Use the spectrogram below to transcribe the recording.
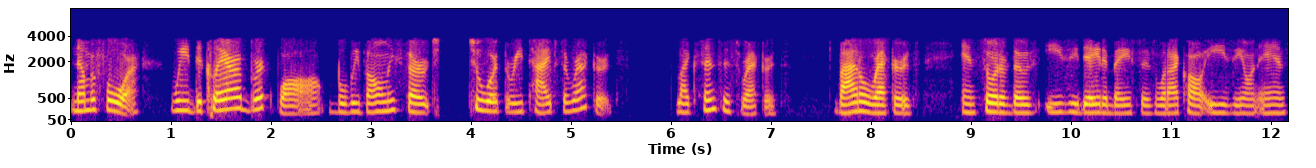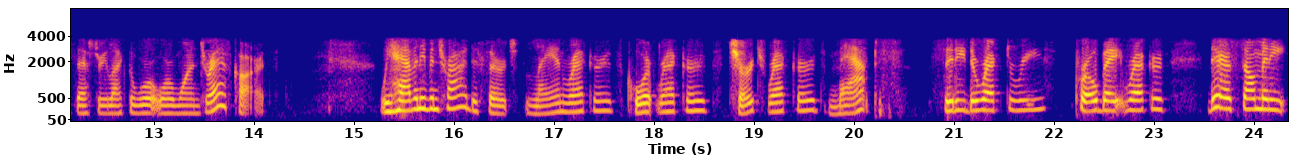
Number four, we declare a brick wall, but we've only searched two or three types of records. like census records, vital records, and sort of those easy databases, what I call easy on Ancestry, like the World War One draft cards. We haven't even tried to search land records, court records, church records, maps, city directories, probate records. There are so many,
